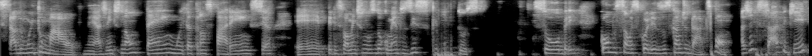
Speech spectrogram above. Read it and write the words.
estado muito mal. Né? A gente não tem muita transparência, é, principalmente nos documentos escritos sobre como são escolhidos os candidatos. Bom, a gente sabe que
